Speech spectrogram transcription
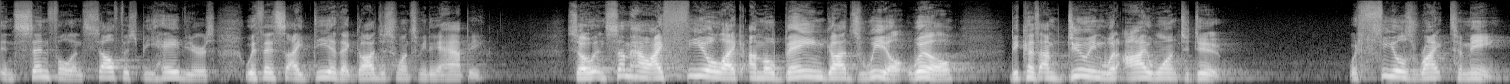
and sinful and selfish behaviors with this idea that God just wants me to be happy. So, and somehow I feel like I'm obeying God's will, will because I'm doing what I want to do, what feels right to me.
